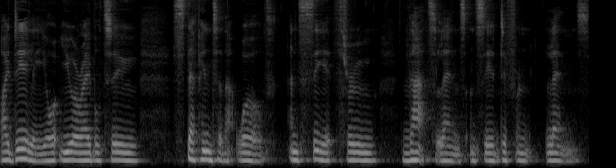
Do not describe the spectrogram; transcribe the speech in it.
ideally, you're you are able to step into that world and see it through that lens and see a different lens,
